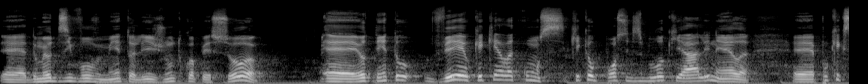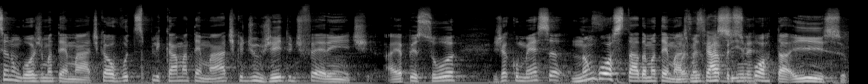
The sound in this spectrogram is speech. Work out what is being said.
é, do meu desenvolvimento ali junto com a pessoa, é, eu tento ver o que, que ela o que, que eu posso desbloquear ali nela. É, por que, que você não gosta de matemática? Ah, eu vou te explicar matemática de um jeito diferente. Aí a pessoa já começa a não gostar da matemática, mas a abrir, né? suportar. Isso.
